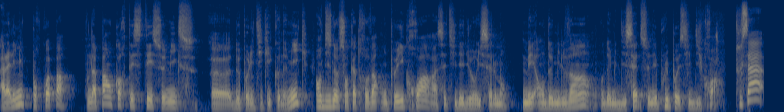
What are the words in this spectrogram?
à la limite, pourquoi pas? On n'a pas encore testé ce mix euh, de politique économique. En 1980, on peut y croire à cette idée du ruissellement. Mais en 2020, en 2017, ce n'est plus possible d'y croire. Tout ça,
